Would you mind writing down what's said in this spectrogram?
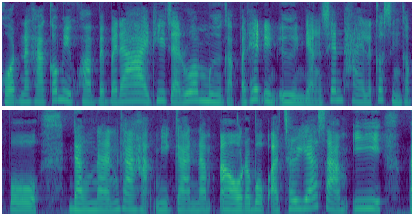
คตนะคะก็มีความเป็นไปได้ที่จะร่วมมือกับประเทศอื่นๆ อย่างเช่นไทยและก็สิงคโปร์ดังนั้นค่ะหากมีการนำเอาระบบอัจฉริยะ 3E ไป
